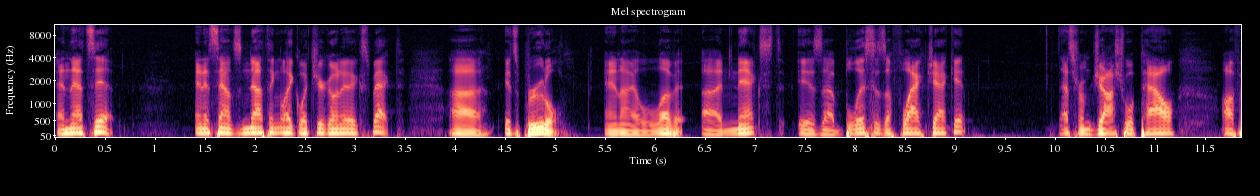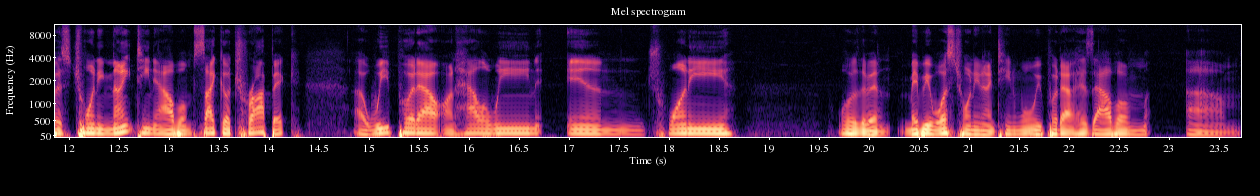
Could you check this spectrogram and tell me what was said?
and that's it. And it sounds nothing like what you're going to expect. Uh, it's brutal and I love it. Uh, next is uh, Bliss is a Flak Jacket. That's from Joshua Powell off his 2019 album Psychotropic. Uh, we put out on Halloween in 20. What would it have been? Maybe it was 2019 when we put out his album um,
